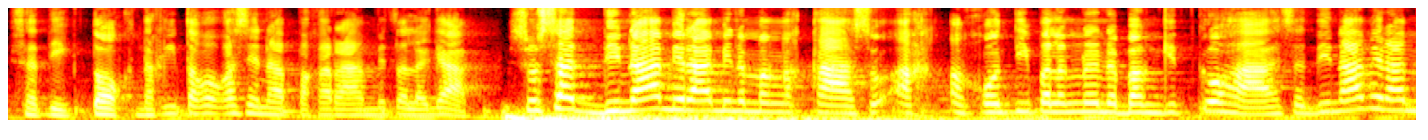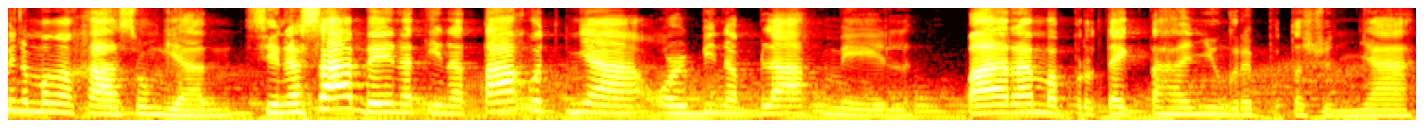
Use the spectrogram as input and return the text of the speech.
sa TikTok. Nakita ko kasi napakarami talaga. So sa dinami-rami ng mga kaso, ah, ang konti pa lang na nabanggit ko ha, sa dinami-rami ng mga kasong yan, sinasabi na tinatakot niya or bina-blackmail para maprotektahan yung reputasyon niya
